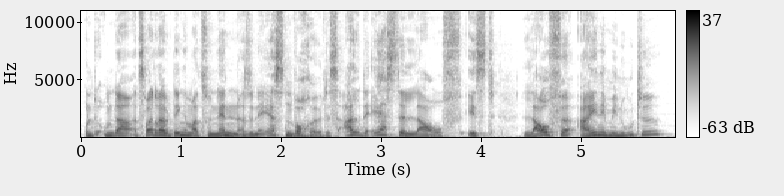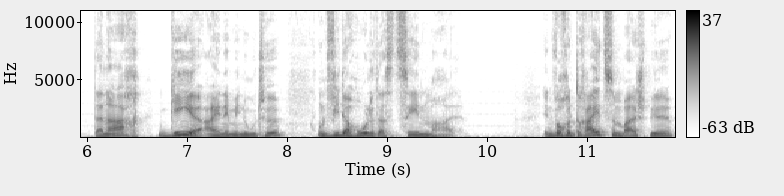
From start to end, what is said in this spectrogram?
Und um da zwei, drei Dinge mal zu nennen, also in der ersten Woche, das, der erste Lauf ist, laufe eine Minute, danach gehe eine Minute und wiederhole das zehnmal. In Woche drei zum Beispiel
